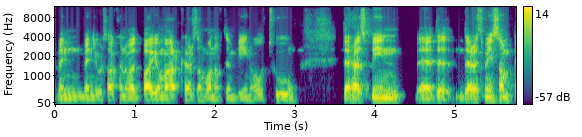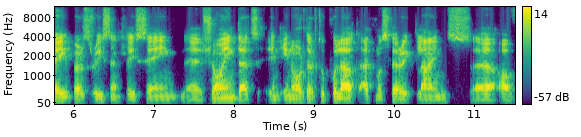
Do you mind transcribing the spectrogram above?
when when you were talking about biomarkers and one of them being O2. There has been uh, the, there has been some papers recently saying uh, showing that in in order to pull out atmospheric lines uh, of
